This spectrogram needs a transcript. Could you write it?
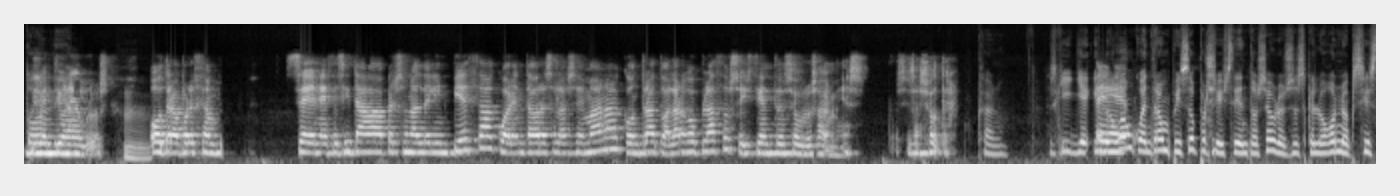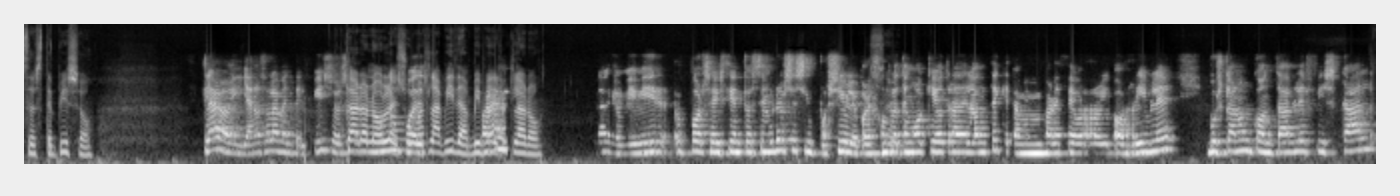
Todo el 721 día. euros. Ujú. Otra, por ejemplo, se necesita personal de limpieza, 40 horas a la semana, contrato a largo plazo, 600 euros al mes. Pues esa es otra. Claro. Es que, y, y Eh, luego encuentra un piso por 600 euros, es que luego no existe este piso. Claro, y ya no solamente el piso, es Claro, que no, le puedes- sumas la vida, vivir, Claro. claro. Claro, vivir por 600 euros es imposible. Por ejemplo, Sí. tengo aquí otra adelante que también me parece horri- horrible. Buscan un contable fiscal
